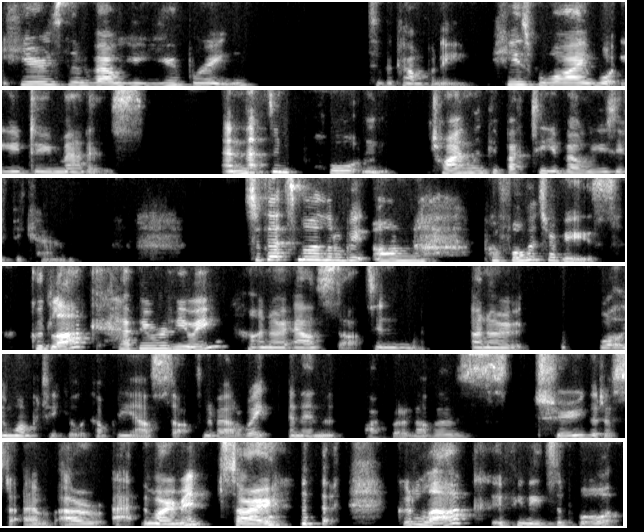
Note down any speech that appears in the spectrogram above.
here's the value you bring to the company. Here's why what you do matters. And that's important. Try and link it back to your values if you can. So that's my little bit on performance reviews. Good luck. Happy reviewing. I know ours starts in, I know, well, in one particular company, ours starts in about a week. And then I've got another two that are, um, are at the moment. So good luck if you need support.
